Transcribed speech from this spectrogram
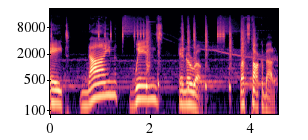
eight, nine wins in a row. Let's talk about it.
